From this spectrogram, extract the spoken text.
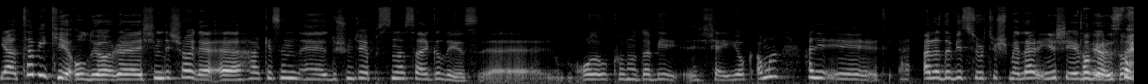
Ya tabii ki oluyor. Ee, Şimdi şöyle, e, herkesin e, düşünce yapısına saygılıyız. Ee, O konuda bir şey yok ama hani e, arada bir sürtüşmeler Tabii, yaşayabiliyoruz. tabii.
